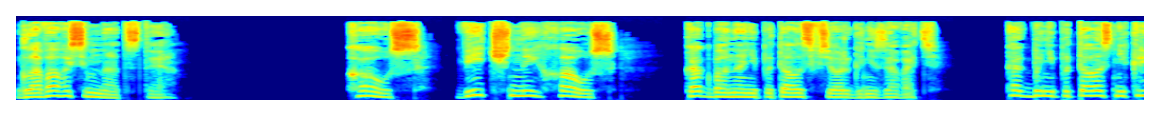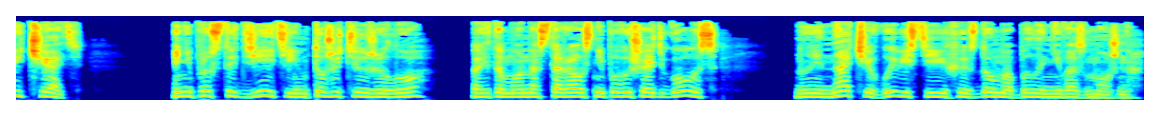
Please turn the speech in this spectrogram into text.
Глава восемнадцатая. Хаос, вечный хаос, как бы она ни пыталась все организовать. Как бы ни пыталась не кричать. Они просто дети, им тоже тяжело, поэтому она старалась не повышать голос, но иначе вывести их из дома было невозможно.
